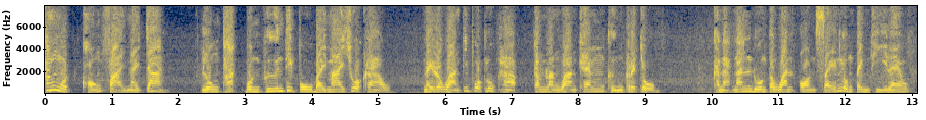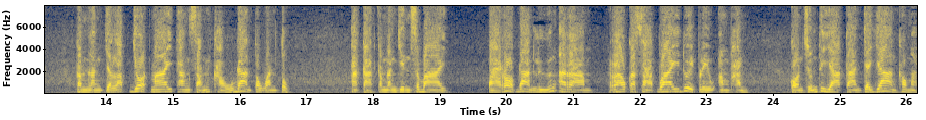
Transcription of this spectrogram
ทั้งหมดของฝ่ายนายจ้าง ลงพักบนพื้นที่ปูใบไม้ชั่วคราว ในระหว่างที่พวกลูกหาบกำลังวางแคมป์ขึงกระโจม ขณะนั้นดวงตะวันอ่อนแสงลงเต็มทีแล้ว กำลังจะรับยอดไม้ทางสันเขาด้านตะวันตก อากาศกำลังเย็นสบาย ป่ารอบด้านเหลืองอาราม ราวกระสาบไว้ด้วยเปลวอัมพันก่อนสนธยาการจะย่างเข้ามา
